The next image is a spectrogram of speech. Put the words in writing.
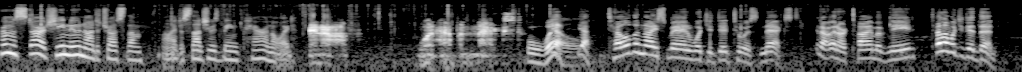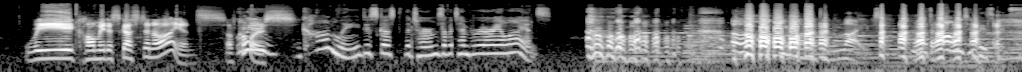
From the start, she knew not to trust them. Well, I just thought she was being paranoid. Enough. What happened next? Well. Yeah, tell the nice man what you did to us next. You know, in our time of need. Tell him what you did then. We calmly discussed an alliance, of course. We calmly discussed the terms of a temporary alliance. Oh, you are a delight. But on to business.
